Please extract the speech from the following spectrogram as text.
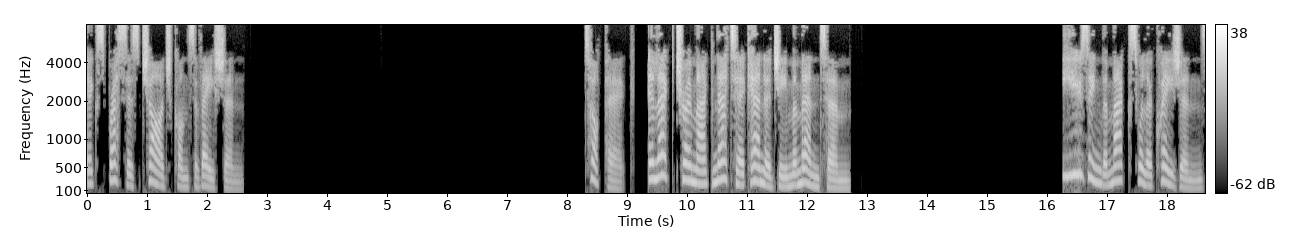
Expresses charge conservation topic. Electromagnetic energy momentum. Using the Maxwell equations,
